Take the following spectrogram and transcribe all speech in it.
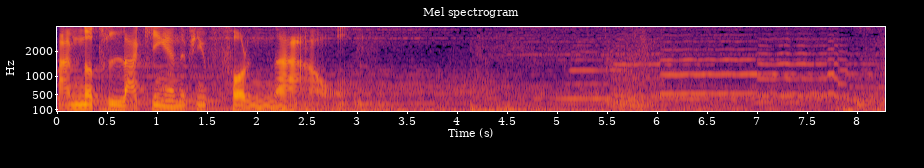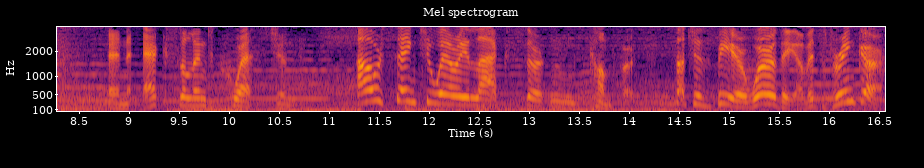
I'm not lacking anything for now. An excellent question. Our sanctuary lacks certain comforts, such as beer worthy of its drinker.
